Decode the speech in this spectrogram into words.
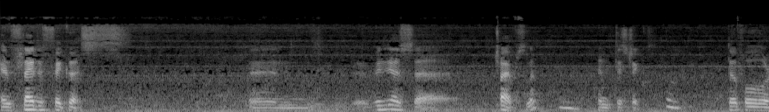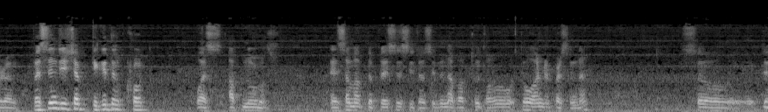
inflated figures and various uh, tribes no? Mm. and districts. Mm. Therefore, uh, percentage of decadal growth was abnormal. And some of the places it was even about 200 percent. No? So the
